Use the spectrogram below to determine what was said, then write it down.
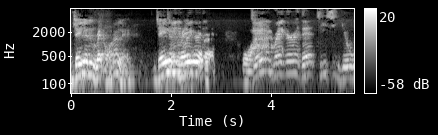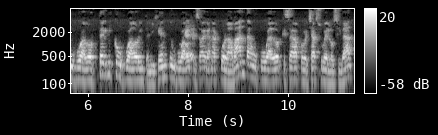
Jalen Rager, órale. Jalen Rager. Jalen Rager de TCU, un jugador técnico, un jugador inteligente, un jugador que sabe ganar por la banda, un jugador que sabe aprovechar su velocidad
